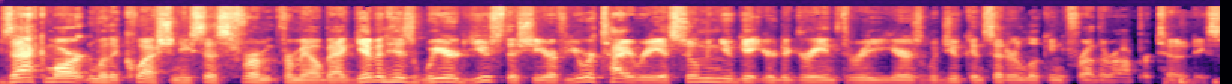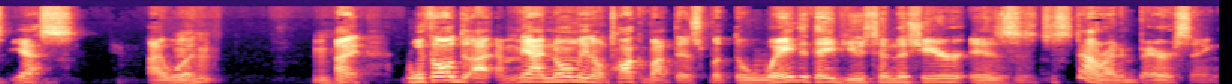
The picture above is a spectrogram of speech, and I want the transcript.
Zach Martin with a question. He says from from mailbag, given his weird use this year, if you were Tyree, assuming you get your degree in three years, would you consider looking for other opportunities? Yes. I would. Mm-hmm. Mm-hmm. I with all I mean I normally don't talk about this, but the way that they've used him this year is just downright embarrassing.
